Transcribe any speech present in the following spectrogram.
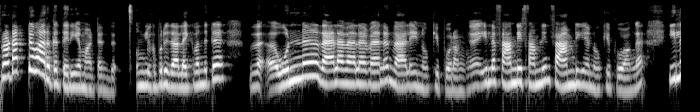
ப்ரொடக்டிவா இருக்க தெரிய மாட்டேங்குது உங்களுக்கு புரியுதா? லைக் வந்துட்டு ஒண்ணு வேலை வேலை வேலைன்னு வேலையை நோக்கி போறாங்க. இல்ல ஃபேமிலி ஃபேமிலின்னு ஃபேமிலியை நோக்கி போவாங்க. இல்ல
